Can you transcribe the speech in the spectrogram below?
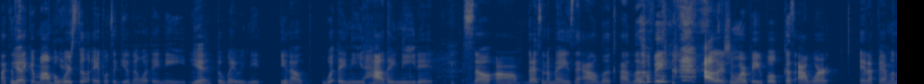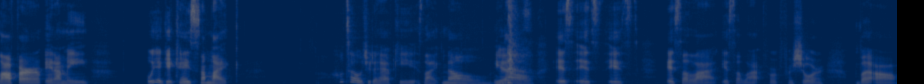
like a Yeah. second mom. But we're still able to give them what they need Yeah. the way we need, you know, what they need, how they need it. So um, that's an amazing outlook. I love it. I wish more people, because I work at a family law firm, and I mean, we could get cases. I'm like, who told you to have kids? Like, no, Yeah. no, it's it's it's it's a lot. It's a lot for for sure. But um,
